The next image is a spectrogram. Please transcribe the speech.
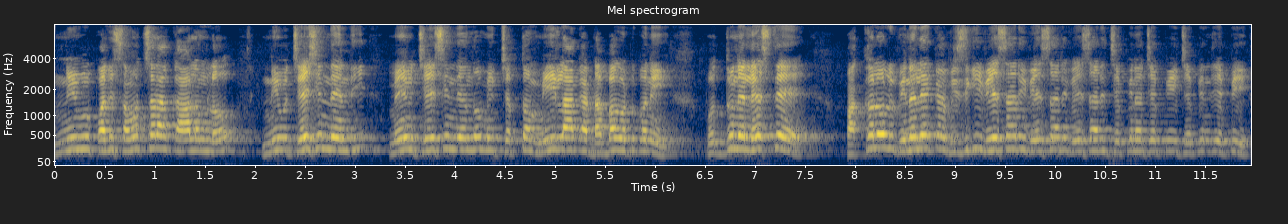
నీవు పది సంవత్సరాల కాలంలో నీవు చేసిందేంది? మేము చేసిందేందో మీకు చెప్తాం. మీలాగా డబ్బా కొట్టుకొని పొద్దున్నే లేస్తే పక్కలోళ్ళు వినలేక విసిగి వేసారి వేసారి వేసారి చెప్పిన చెప్పి చెప్పింది చెప్పి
